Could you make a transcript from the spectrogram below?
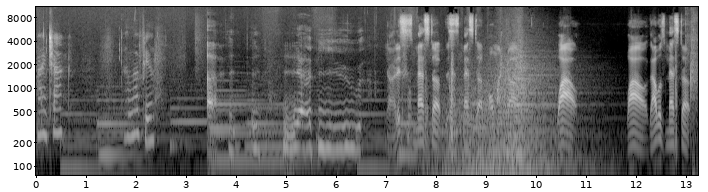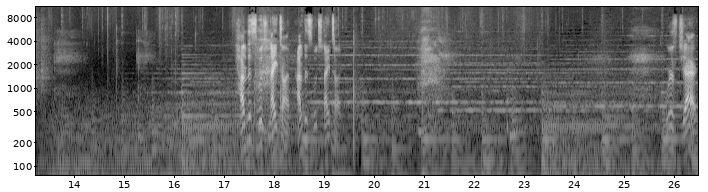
Bye, Jack. I love you. I love you. Nah, this is messed up. This is messed up. Oh my god. Wow. Wow, that was messed up. How did this switch nighttime? How did this switch nighttime? Where's Jack?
